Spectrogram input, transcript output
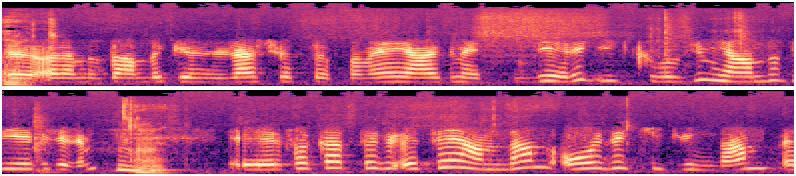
E, Evet. aramızdan da gönüllüler çöp toplamaya yardım etsin diyerek ilk kıvılcım yandı diyebilirim. Evet. E, fakat tabii öte yandan oradaki gündem e,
